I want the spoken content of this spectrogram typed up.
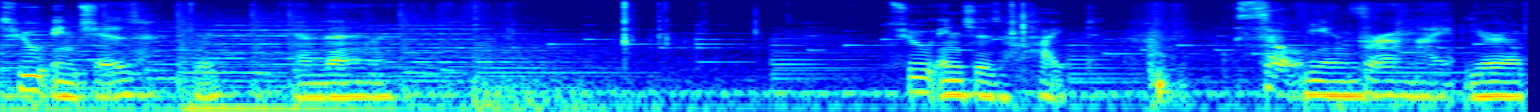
Two inches and then two inches height. So, for my Europe,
